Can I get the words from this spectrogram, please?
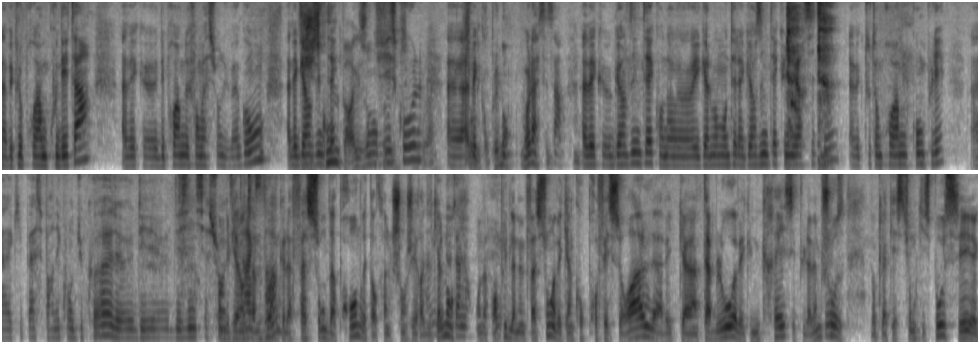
avec le programme Coup d'État, avec euh, des programmes de formation du wagon, avec Girls in Tech, par exemple. Euh, Ce sont avec des compléments. voilà, c'est ça. Avec euh, Girls in Tech, on a également monté la Girls in Tech University, avec tout un programme complet euh, qui passe par des cours du code, euh, des, euh, des initiations, On est bien en train de voir que la façon d'apprendre est en train de changer radicalement. totalement. on n'apprend plus de la même façon avec un cours professoral, avec un tableau, avec une craie, c'est plus la même chose. Donc la question qui se pose, c'est euh,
